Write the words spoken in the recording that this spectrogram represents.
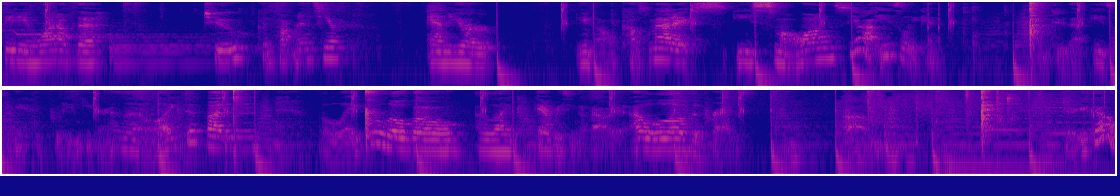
fit in one of the two compartments here and your you know cosmetics these small ones. Yeah easily can do that. Easily put in here. And then I like the button. I like the logo. I like everything about it. I love the price um, there you go.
